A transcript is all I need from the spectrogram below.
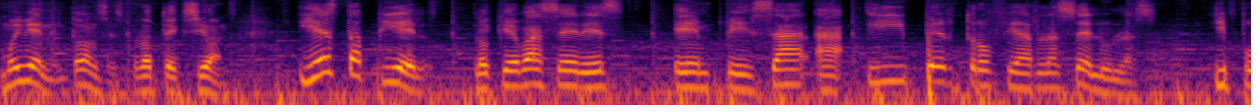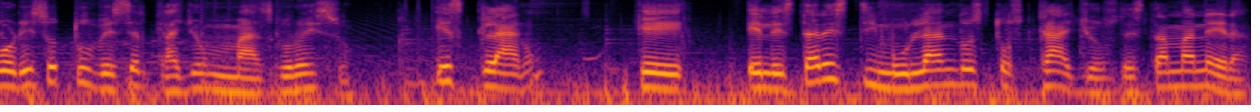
Muy bien, entonces, protección. Y esta piel lo que va a hacer es empezar a hipertrofiar las células y por eso tú ves el callo más grueso. Es claro que el estar estimulando estos callos de esta manera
